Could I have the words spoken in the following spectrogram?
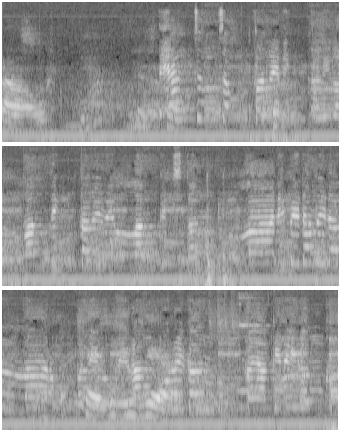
meow. Yang cecep paridik kalilan lantik taliril lantik standung ladi bida bida lar Okay, this is pirang here. kuri ganggu kaya kiri ganggu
